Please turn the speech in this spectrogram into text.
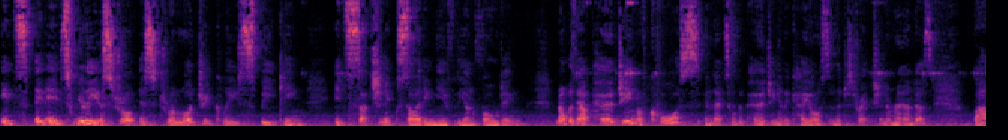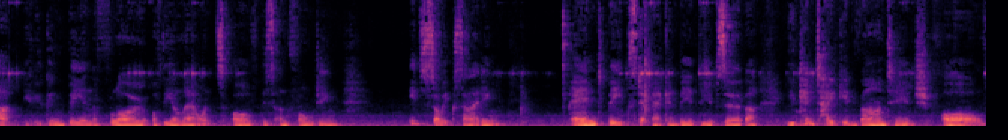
it's it's really astro astrologically speaking it's such an exciting year for the unfolding. Not without purging, of course, and that's all the purging and the chaos and the distraction around us, but if you can be in the flow of the allowance of this unfolding, it's so exciting. And be step back and be the observer. You can take advantage of,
